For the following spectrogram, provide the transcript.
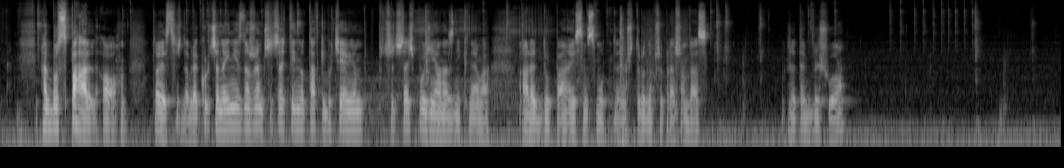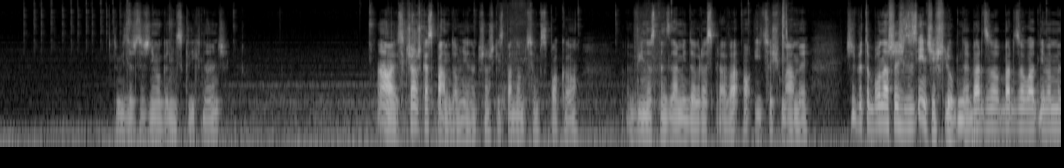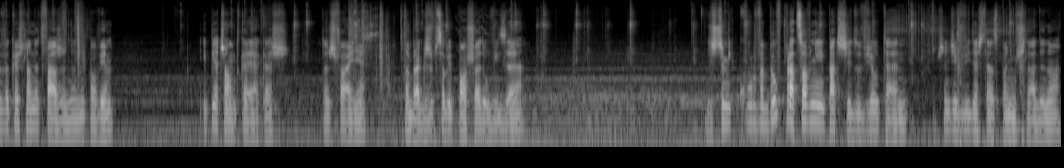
Albo spal, o. To jest też dobre. Kurczę, no i nie zdążyłem przeczytać tej notatki, bo chciałem ją przeczytać później, ona zniknęła. Ale dupa, jestem smutny, już trudno, przepraszam was, że tak wyszło. Tu widzę, że też nie mogę nic kliknąć. O, jest książka z pandą. Nie no, książki z pandą są spoko. Wino z pędzlami, dobra sprawa. O, i coś mamy. Żeby to było nasze zdjęcie ślubne. Bardzo, bardzo ładnie mamy wykreślone twarze, no nie powiem. I pieczątka jakaś. Też fajnie. Dobra, grzyb sobie poszedł, widzę. Jeszcze mi kurwa był w pracowni i patrzcie, wziął ten. Wszędzie widać teraz po nim ślady, no.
